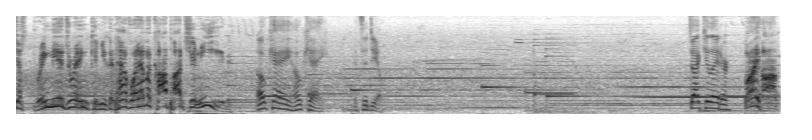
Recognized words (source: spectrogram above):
Just bring me a drink and you can have whatever car parts you need. Okay, okay. It's a deal. Talk to you later. Bye, Hop.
